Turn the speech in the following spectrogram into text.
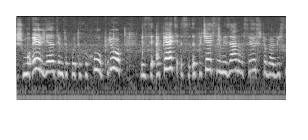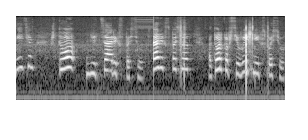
Шмуэль делает им такую тухуху, упрек, опять заключать с ними заново союз, чтобы объяснить им, что не царь их спасет. Царь их спасет, а только Всевышний их спасет.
